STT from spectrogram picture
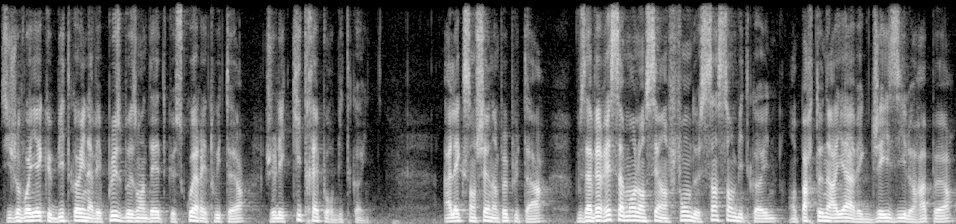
Si je voyais que Bitcoin avait plus besoin d'aide que Square et Twitter, je les quitterais pour Bitcoin. Alex enchaîne un peu plus tard. Vous avez récemment lancé un fonds de 500 bitcoins en partenariat avec Jay-Z, le rappeur,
